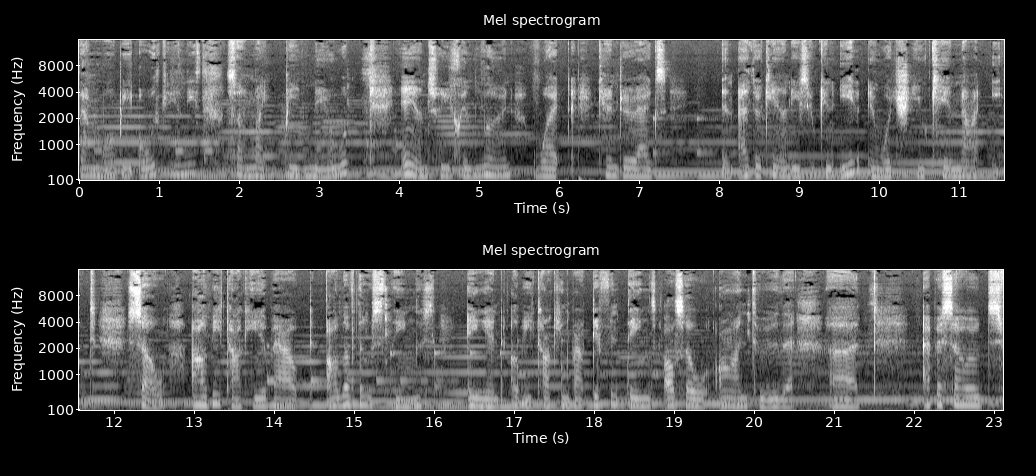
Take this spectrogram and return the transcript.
them will be old candies, some might be new. And so you can learn what Kinder Eggs and other candies you can eat and which you cannot eat. So I'll be talking about all of those things and I'll be talking about different things also on through the uh, episodes.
